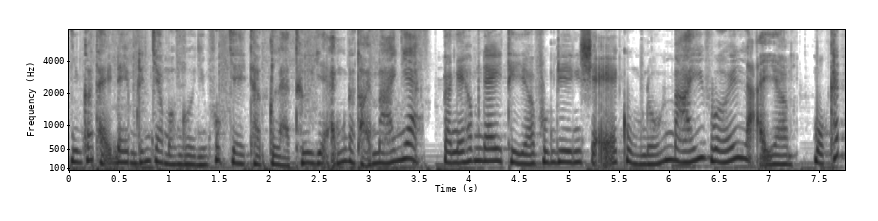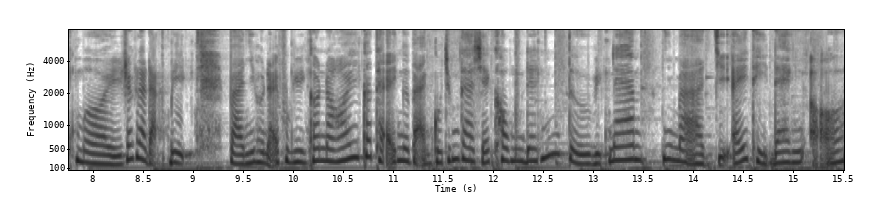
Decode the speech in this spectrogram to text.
nhưng có thể đem đến cho mọi người những phút giây thật là thư giãn và thoải mái nha. Và ngày hôm nay thì ờ, Phương Duyên sẽ cùng nối máy với lại ờ, một khách mời rất là đặc biệt. Và như hồi nãy Phương Duyên có nói, có thể người bạn của chúng ta sẽ không đến từ Việt Nam, nhưng mà chị ấy thì đang ở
